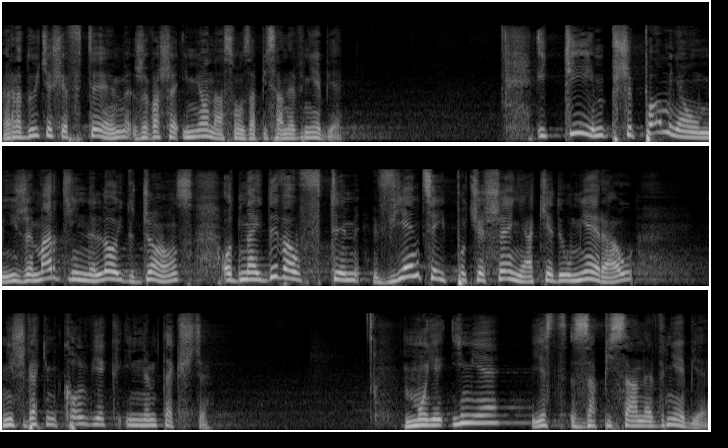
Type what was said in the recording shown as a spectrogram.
Radujcie się w tym, że wasze imiona są zapisane w niebie. I Tim przypomniał mi, że Martin Lloyd Jones odnajdywał w tym więcej pocieszenia, kiedy umierał, niż w jakimkolwiek innym tekście. Moje imię jest zapisane w niebie.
